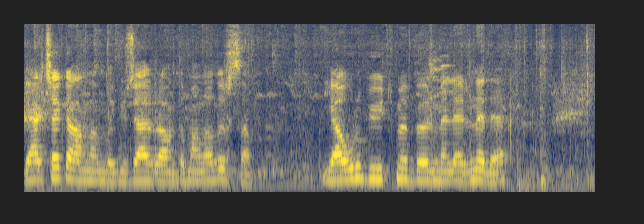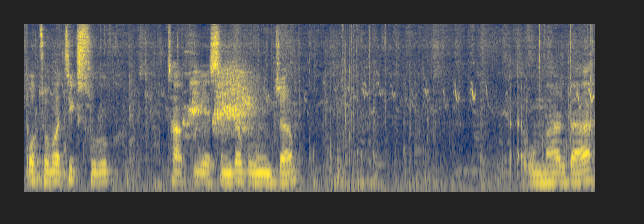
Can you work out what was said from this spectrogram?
gerçek anlamda güzel randıman alırsam yavru büyütme bölmelerine de otomatik suluk takviyesinde bulunacağım. E, Bunlar da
